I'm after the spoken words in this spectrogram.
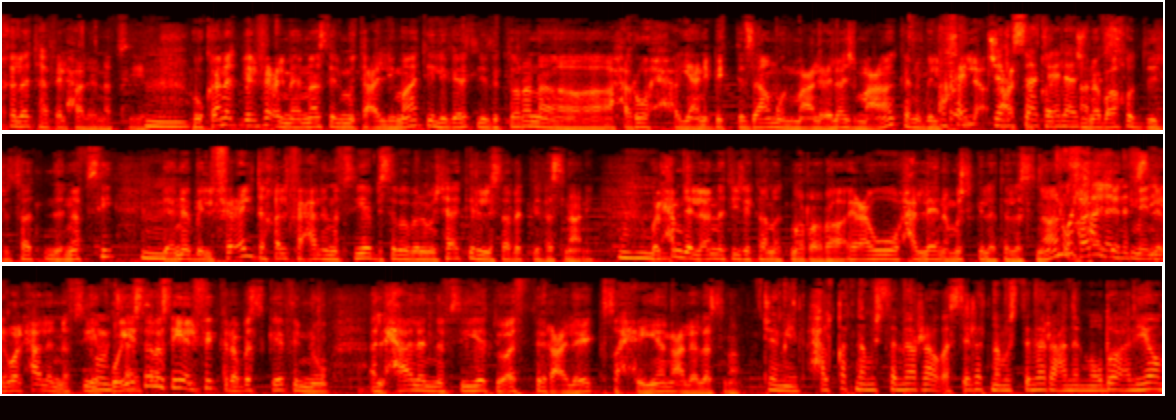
دخلتها في الحالة النفسية مم. وكانت بالفعل من الناس المتعلمات اللي قالت لي دكتور أنا حروح يعني بالتزامن مع العلاج معاك أنا بالفعل جلسات علاج أنا. باخذ جلسات نفسي مم. لأن بالفعل دخلت في حالة نفسية بسبب المشاكل اللي صارت لي في أسناني مم. والحمد لله النتيجة كانت مرة رائعة وحلينا مشكلة الأسنان وخرجت من. والحالة النفسية ممتاز. كويسة بس هي الفكرة بس كيف إنه الحالة النفسية تؤثر عليك صحيا على الأسنان جميل حلقتنا مستمرة وأسئلتنا مستمرة عن الموضوع اليوم.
